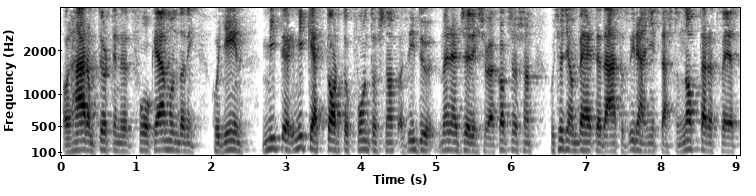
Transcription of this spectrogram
ahol három történetet fogok elmondani, hogy én mit, miket tartok fontosnak az idő menedzselésével kapcsolatosan, hogy hogyan veheted át az irányítást a naptárat fejett,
